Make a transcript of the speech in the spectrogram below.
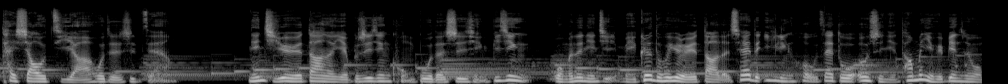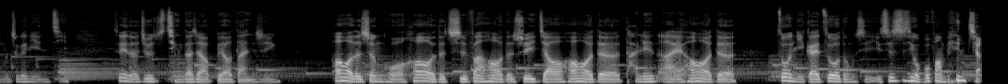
太消极啊，或者是怎样？年纪越来越大呢，也不是一件恐怖的事情。毕竟我们的年纪，每个人都会越来越大的。现在的一零后再多二十年，他们也会变成我们这个年纪。所以呢，就请大家不要担心，好好的生活，好好的吃饭，好好的睡觉，好好的谈恋爱，好好的做你该做的东西。有些事情我不方便讲，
